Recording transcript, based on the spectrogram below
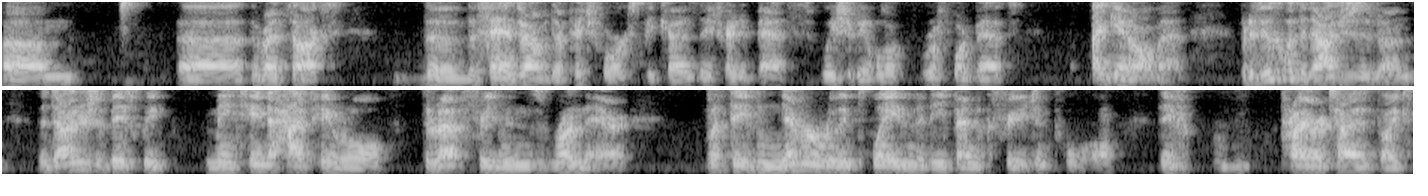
um, uh, the Red Sox, the the fans are out with their pitchforks because they traded Betts. We should be able to afford Betts. I get all that, but if you look at what the Dodgers have done, the Dodgers have basically maintained a high payroll throughout Friedman's run there, but they've never really played in the deep end of the free agent pool. They've prioritized like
